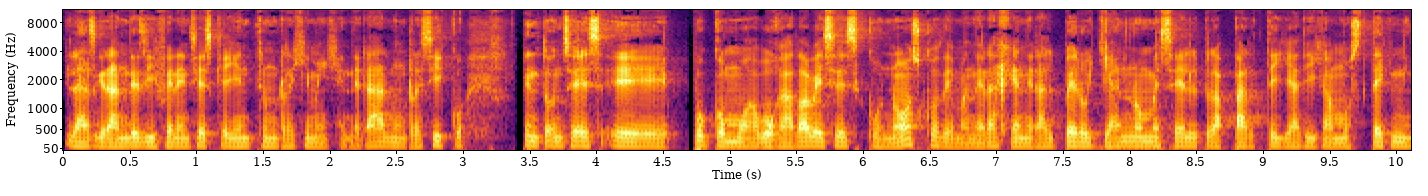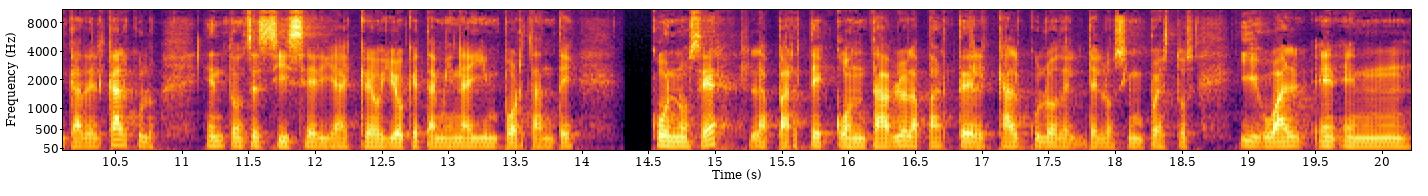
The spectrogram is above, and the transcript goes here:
las grandes diferencias que hay entre un régimen general, un reciclo. Entonces, eh, como abogado a veces conozco de manera general, pero ya no me sé la parte ya digamos técnica del cálculo. Entonces sí sería, creo yo, que también hay importante conocer la parte contable la parte del cálculo de, los impuestos. Igual en,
